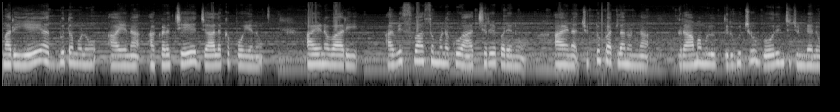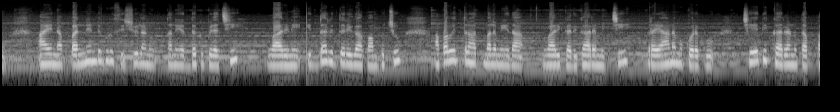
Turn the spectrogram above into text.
మరి ఏ అద్భుతమును ఆయన అక్కడ చేయజాలకపోయెను. ఆయన వారి అవిశ్వాసమునకు ఆశ్చర్యపడెను. ఆయన చుట్టుపట్లనున్న గ్రామములు తిరుగుచూ బోధించుచుండెను. ఆయన పన్నెండుగురు శిష్యులను తన యొద్దకు పిలిచి వారిని ఇద్దరిద్దరిగా పంపుచు అపవిత్రాత్మల మీద వారికి అధికారం ఇచ్చి ప్రయాణము కొరకు చేతి కర్రను తప్ప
